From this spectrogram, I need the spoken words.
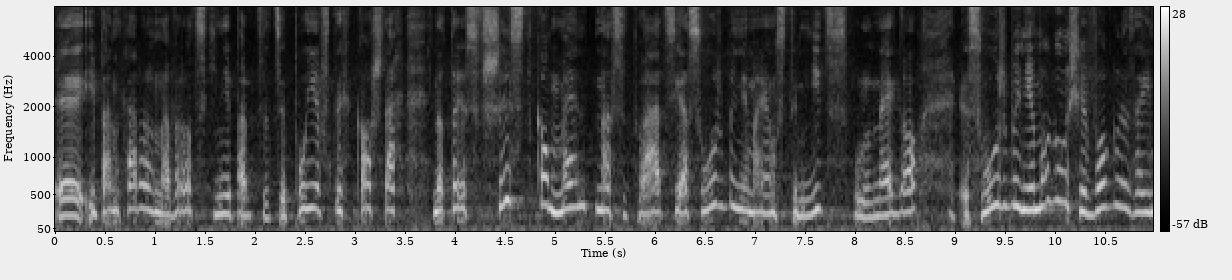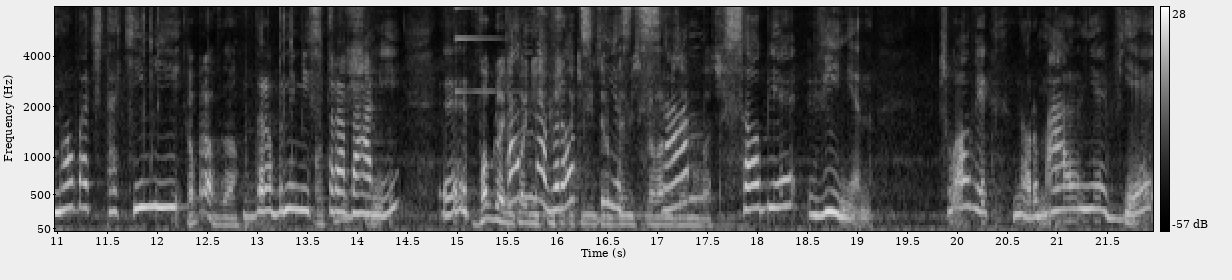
e, i pan Karol Nawrocki nie partycypuje w tych kosztach. No to jest wszystko mętna sytuacja. Służby nie mają z tym nic wspólnego. Służby nie mogą się w ogóle zajmować takimi To prawda. drobnymi sprawami. Y, W ogóle nie Pan powinniśmy się takimi drobnymi jest sprawami sam zajmować. sobie winien. Człowiek normalnie wie,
